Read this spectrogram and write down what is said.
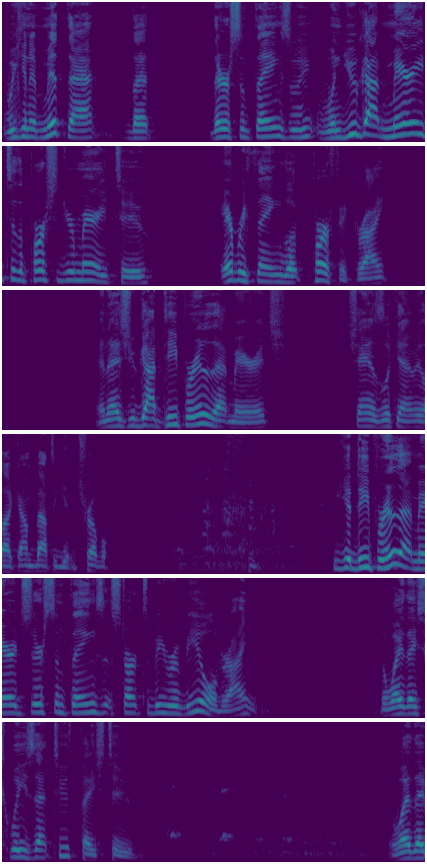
we can admit that, that there are some things, we, when you got married to the person you're married to, everything looked perfect, right? And as you got deeper into that marriage, Shannon's looking at me like I'm about to get in trouble. you get deeper into that marriage, there's some things that start to be revealed, right? The way they squeeze that toothpaste tube the way they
